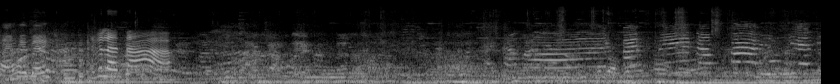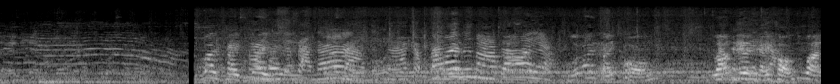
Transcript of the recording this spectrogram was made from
ถ่ายให้ไหมไม่เป็นไรจ้าบ้านไข่ไก่จะสั่งได้นะกับป้าอ้อยไม่มาป้อยอะหัวบ้านขายของ ร้านเดือนขายของทุกวัน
